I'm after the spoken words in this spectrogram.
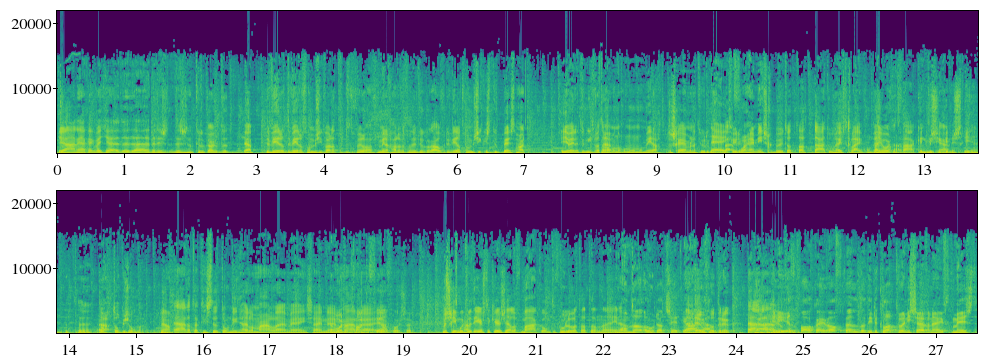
Ja, nou ja, kijk, weet je, er is, er is natuurlijk ook... De, ja, de, wereld, de wereld van muziek, hadden het, vanmiddag hadden we het er natuurlijk ook over. De wereld van muziek is natuurlijk best hard. Je weet natuurlijk niet wat er Ja. allemaal nog, nog, nog meer achter de schermen natuurlijk Nee, voor hem is gebeurd dat dat daartoe heeft geleid. Want Maar je hoort het vaak in de muziekindustrie. Hè? Dat, eh, toch, toch bijzonder. Ja. Ja, dat artiesten het toch niet helemaal eh, mee eens zijn. Dan Eh, wordt het gewoon te veel ja. voor ze. Misschien moeten we het eerste keer zelf maken om te voelen wat dat dan eh, inhoudt. Omdat, oh, dat zit. Ja, Ja, heel ja. veel druk. Ja, In ieder geval kan je wel vertellen dat hij de Club 27 heeft gemist.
